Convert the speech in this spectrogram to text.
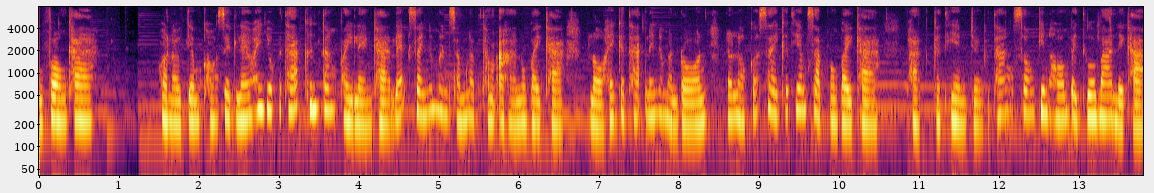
1 ฟองค่ะ พอเราเตรียมของเสร็จแล้วให้ยกกระทะขึ้นตั้งไฟแรงค่ะ และใส่น้ำมันสำหรับทำอาหารลงไปค่ะ รอให้กระทะและน้ำมันร้อน แล้วเราก็ใส่กระเทียมสับลงไปค่ะ ผัดกระเทียมจนกระทั่งซองกลินหอมไปทั่วบ้านเลยค่ะ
